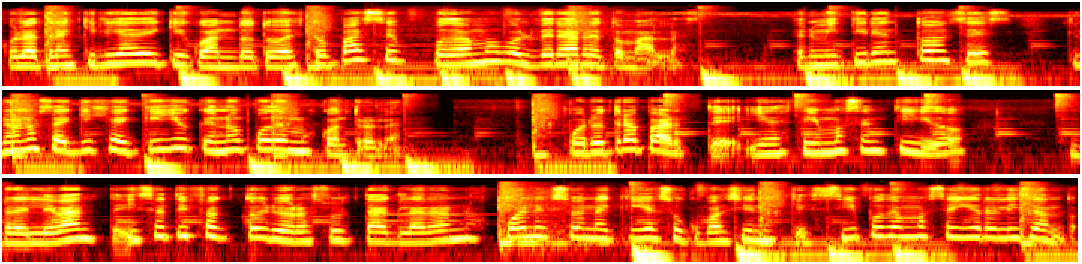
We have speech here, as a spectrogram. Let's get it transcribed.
con la tranquilidad de que cuando todo esto pase podamos volver a retomarlas. Permitir entonces que no nos aqueje aquello que no podemos controlar. Por otra parte, y en este mismo sentido, relevante y satisfactorio resulta aclararnos cuáles son aquellas ocupaciones que sí podemos seguir realizando,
